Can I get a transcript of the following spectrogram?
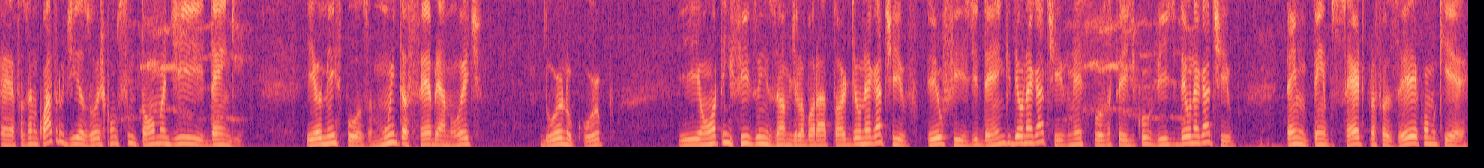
é, fazendo quatro dias hoje com sintoma de dengue. Eu e minha esposa, muita febre à noite, dor no corpo. E ontem fiz o exame de laboratório, deu negativo. Eu fiz de dengue, deu negativo. Minha esposa fez de covid, deu negativo. Tem um tempo certo para fazer? Como que é?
